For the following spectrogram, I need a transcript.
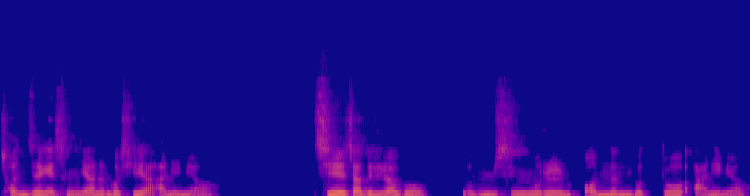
전쟁에 승리하는 것이 아니며 지혜자들이라고 음식물을 얻는 것도 아니며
